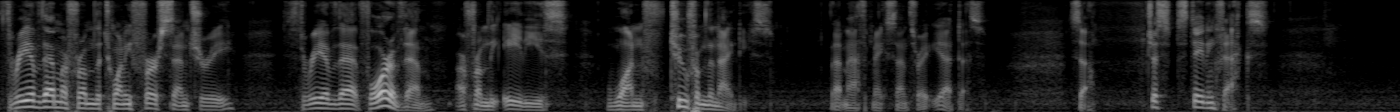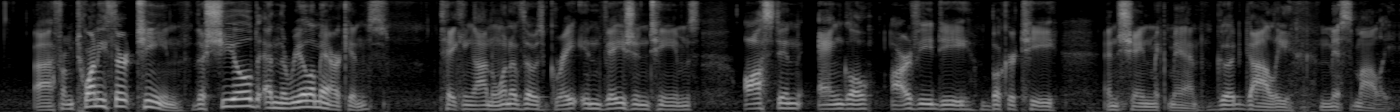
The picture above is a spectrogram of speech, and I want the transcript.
Three of them are from the 21st century. Three of that, four of them are from the 80s. One, two from the 90s. That math makes sense, right? Yeah, it does. So, just stating facts. Uh, from 2013, The Shield and the Real Americans taking on one of those great invasion teams Austin, Angle, RVD, Booker T, and Shane McMahon. Good golly, Miss Molly.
